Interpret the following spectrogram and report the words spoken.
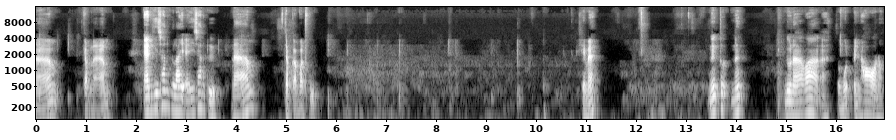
น้ำกับน้ำ adhesion คืออะไร adhesion คือน้ำ จับกับวัตถุเห็นไหมนึกตัวนึก ดูนะว่าอะสมมุติเป็นท่อเนาะ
